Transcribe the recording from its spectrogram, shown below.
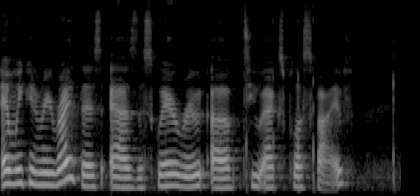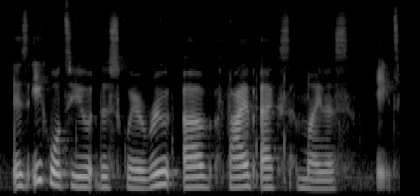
And we can rewrite this as the square root of 2x plus 5 is equal to the square root of 5x minus 8.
